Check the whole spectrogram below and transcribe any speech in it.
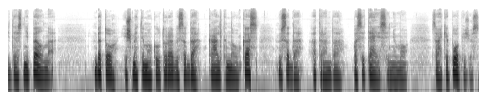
didesnį pelną. Be to, išmetimo kultūra visada kaltina aukas, visada atranda pasiteisinimų, sakė popiežius.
